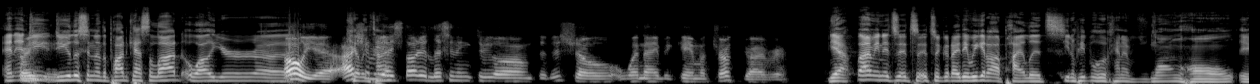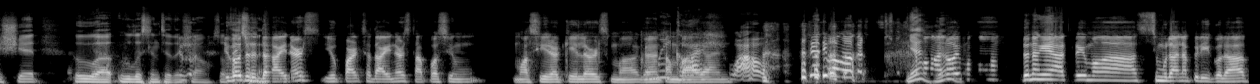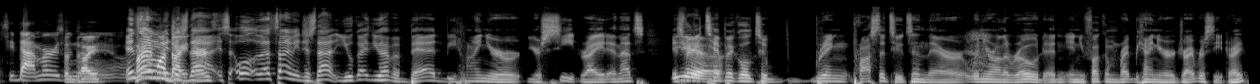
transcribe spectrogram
And, and do you, do you listen to the podcast a lot while you're? Uh, oh yeah, killing actually, I started listening to um to this show when I became a truck driver. yeah. I mean, it's it's it's a good idea. We get a lot of pilots, you know, people who kind of long haul is shit who uh, who listen to the You show. So you go to the that. diners, you park sa diners, tapos yung mga serial killers, mga oh ganun my tambayan. gosh. Wow. Kasi di ba mga, Yeah, mga ano, yung mga, doon nangyayari yung mga simula ng pelikula. Si Dahmer. Sa dun dri- na- It's not even just that. It's, well, that's not even just that. You guys, you have a bed behind your your seat, right? And that's it's very typical to bring prostitutes in there when you're on the road, and, and you fuck them right behind your driver's seat, right?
